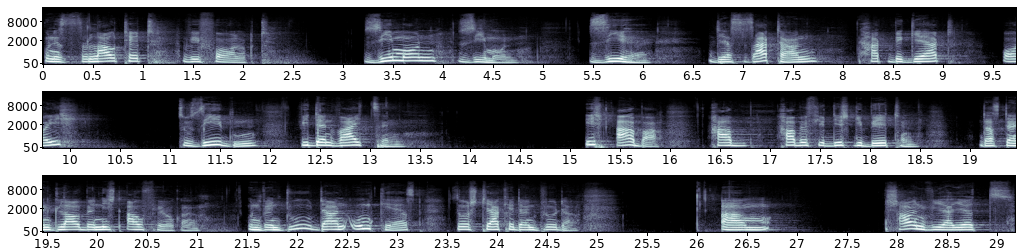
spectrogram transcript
Und es lautet wie folgt. Simon, Simon, siehe, der Satan hat begehrt, euch zu sieben wie den Weizen. Ich aber hab, habe für dich gebeten, dass dein Glaube nicht aufhöre. Und wenn du dann umkehrst, so stärke dein Bruder. Ähm, schauen wir jetzt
